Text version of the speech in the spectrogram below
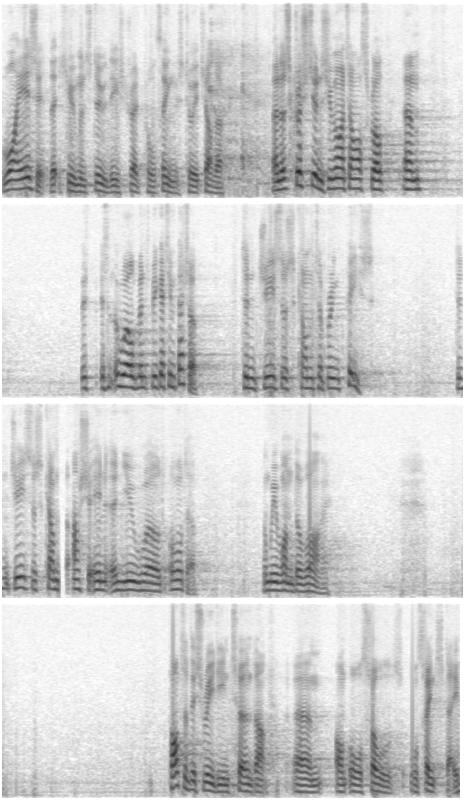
Why is it that humans do these dreadful things to each other? And as Christians, you might ask, well, um, isn't the world meant to be getting better? Didn't Jesus come to bring peace? Didn't Jesus come usher in a new world order? And we wonder why. Part of this reading turned up um, on All Souls, All Saints' Day,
